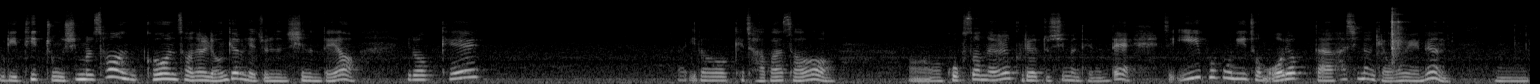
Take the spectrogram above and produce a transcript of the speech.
우리 뒷중심을 선, 그은 선을 연결을 해 주시는데요. 이렇게 이렇게 잡아서 어, 곡선을 그려주시면 되는데 이 부분이 좀 어렵다 하시는 경우에는 음,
